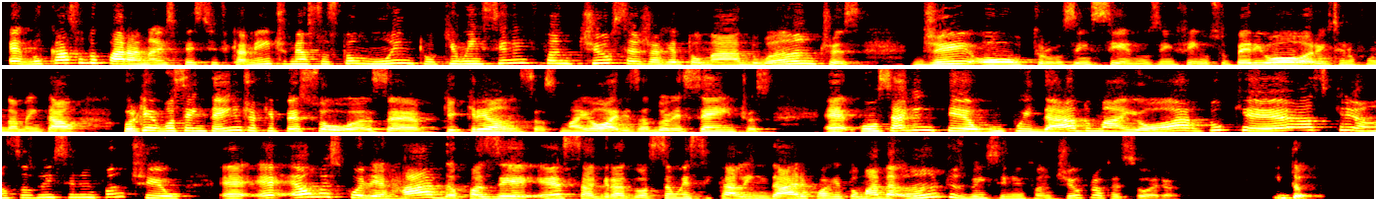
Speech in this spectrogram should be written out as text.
É, no caso do Paraná especificamente, me assustou muito que o ensino infantil seja retomado antes de outros ensinos, enfim, o superior, o ensino fundamental, porque você entende que pessoas, é, que crianças maiores, adolescentes, é, conseguem ter um cuidado maior do que as crianças no ensino infantil. É, é, é uma escolha errada fazer essa graduação, esse calendário com a retomada antes do ensino infantil, professora? Então,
